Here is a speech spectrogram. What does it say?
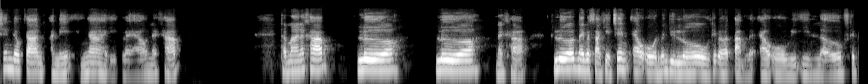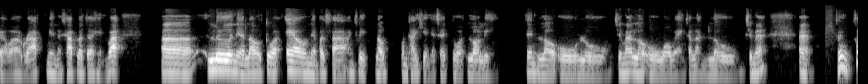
เช่นเดียวกัน อันนี้ง่ายอีกแล้วนะครับต่อมานะครับ เรือ เรือนะครับ เรือในภาษาอังกฤษเช่น L O W low ที่แปลว่าต่ำเลย L O V E love ที่แปลว่ารักเนี่ยนะครับ เราจะเห็นว่าเรือเนี่ยเราตัว L เนี่ยภาษาอังกฤษเราคนไทยเขียนจะใช้ตัวลอลิงเช่นลอโอโลใช่ไหมลอโอวอแหวนกลันโลใช่ไหมอะซึ่งก็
